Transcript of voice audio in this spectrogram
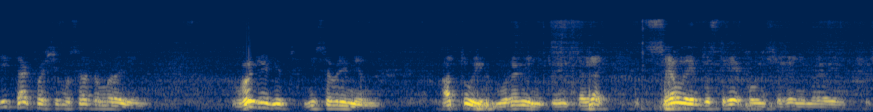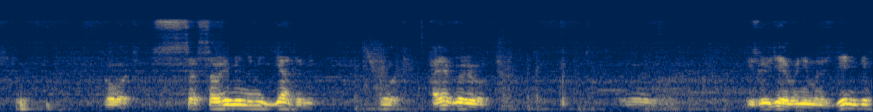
И так по всему саду муравейник. Выглядит несовременно. А то их муравейники уничтожать. Целая индустрия по уничтожению муравейников существует. Вот. С современными ядами. Вот. А я говорю, э, из людей вынимают деньги.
